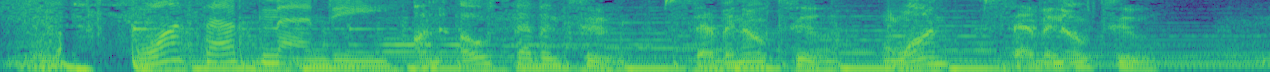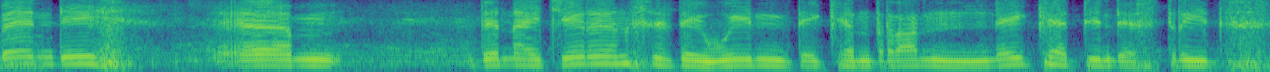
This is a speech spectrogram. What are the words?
WhatsApp Mandy on 072 702 1702. Mandy, um, the Nigerians, if they win, they can run naked in the streets.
